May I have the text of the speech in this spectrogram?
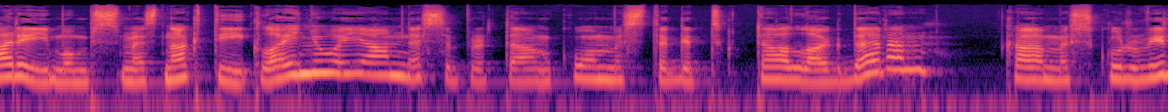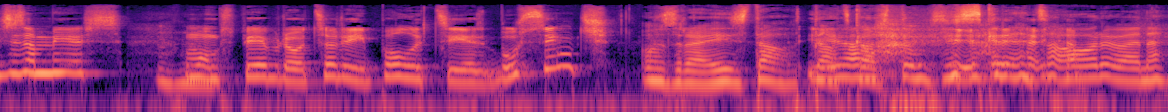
arī mums mēs naktī klaiņojām, nesapratām, ko mēs tagad tālāk darām. Kā mēs kur virzamies, mm -hmm. mums piebrauc arī policijas busiņš. Uzreiz tā, tāds jā, karstums izskrien cauri, vai ne?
